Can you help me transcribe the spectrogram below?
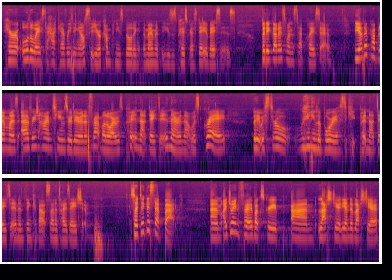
here are all the ways to hack everything else that your company's building at the moment that uses Postgres databases. But it got us one step closer. The other problem was every time teams were doing a threat model, I was putting that data in there, and that was great, but it was still really laborious to keep putting that data in and think about sanitization. So I took a step back. Um, I joined Photobox Group um, last year, at the end of last year,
